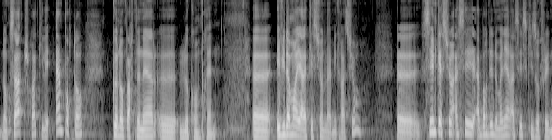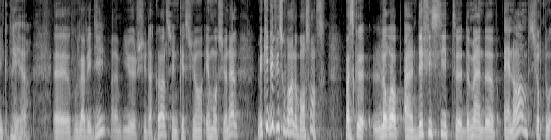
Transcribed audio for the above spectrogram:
Donc ça, je crois qu'il est important que nos partenaires euh, le comprennent. Euh, évidemment, il y a la question de la migration. Euh, c'est une question assez abordée de manière assez schizophrénique d'ailleurs. vous l'avez dit, Madame Guilleux, je suis d'accord, c'est une question émotionnelle, mais qui défie souvent le bon sens. Parce que l'Europe a un déficit de main-d'œuvre énorme, surtout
